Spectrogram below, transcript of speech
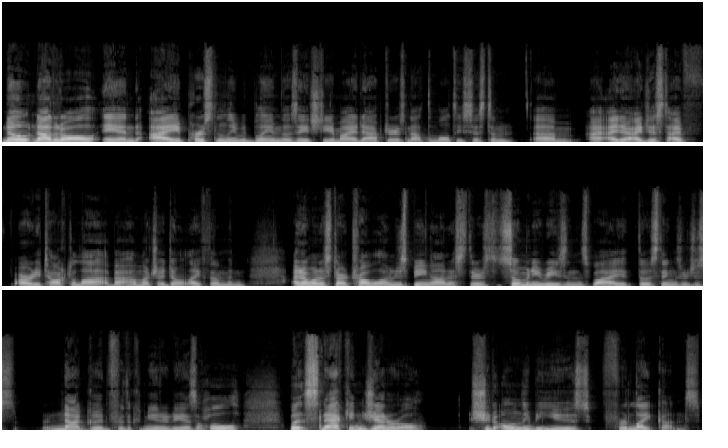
No, not at all. And I personally would blame those HDMI adapters, not the multi-system. Um, I, I, I just I've already talked a lot about how much I don't like them, and I don't want to start trouble. I'm just being honest. There's so many reasons why those things are just not good for the community as a whole. But SNAC in general should only be used for light guns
